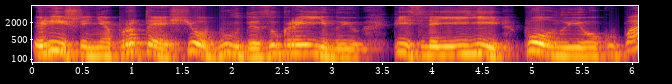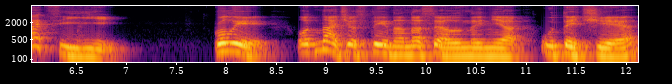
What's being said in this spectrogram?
рішення про те, що буде з Україною після її повної окупації, коли одна частина населення утече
